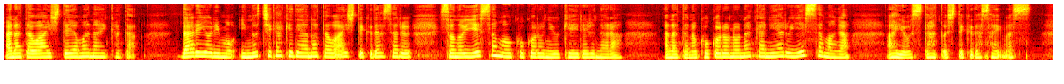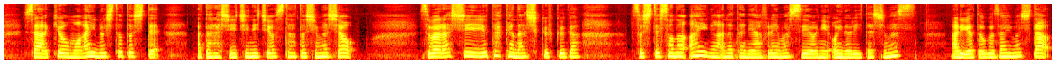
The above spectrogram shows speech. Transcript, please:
あなたを愛してやまない方誰よりも命がけであなたを愛してくださるそのイエス様を心に受け入れるならあなたの心の中にあるイエス様が愛をスタートしてくださいます。さあ今日も愛の人として新しい一日をスタートしましょう。素晴らしい豊かな祝福がそしてその愛があなたにあふれますようにお祈りいたします。ありがとうございました。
